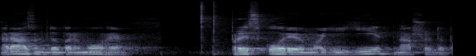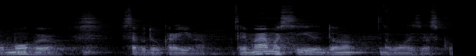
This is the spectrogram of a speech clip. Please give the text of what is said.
разом до перемоги. Прискорюємо її нашою допомогою. Все буде Україна. Тримаємось і до нового зв'язку.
